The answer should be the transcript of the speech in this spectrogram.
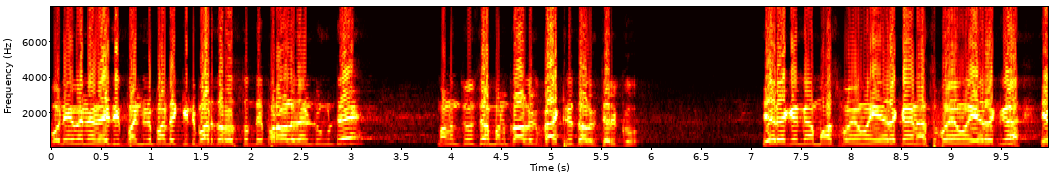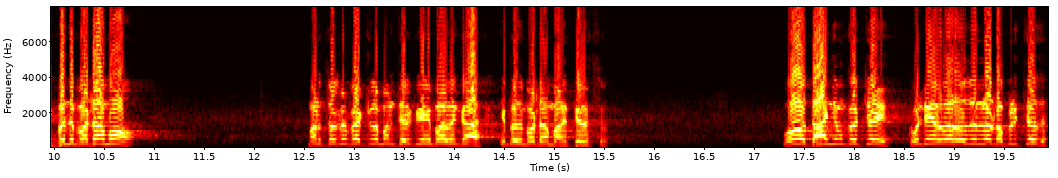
పోనీ ఏమైనా రైతుకి పండిన పంట గిట్టుబాటు ధర వస్తుంది పర్వాలేదు అంటుకుంటే మనం చూసాం మన తాలూకు ఫ్యాక్టరీ తాలూకు చెరుకు. ఏ రకంగా మోసపోయామో ఏ రకంగా నష్టపోయామో ఏ రకంగా ఇబ్బంది పడ్డామో మన చొక్కరపెట్టలో మన చెరుకు ఏ విధంగా ఇబ్బంది పడ్డామో మనకు తెలుసు. ఓ ధాన్యంకి వచ్చి కొన్ని ఇరవై రోజుల్లో డబ్బులు ఇచ్చేస్తాం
